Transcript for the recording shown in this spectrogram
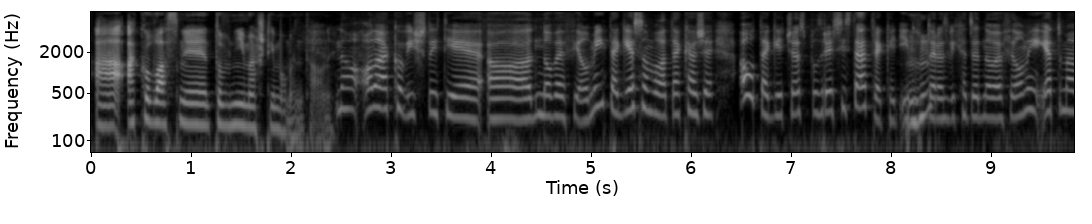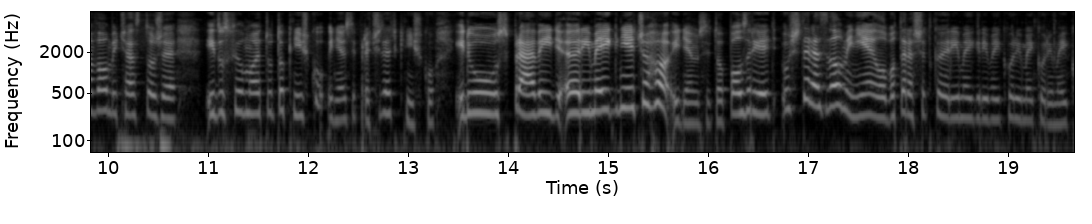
a ako vlastne to vnímaš ty momentálne. No, ono ako vyšli tie uh, nové filmy, tak ja som bola taká, že oh, tak je čas pozrieť si Star Trek, keď idú mm-hmm. teraz vychádzať nové filmy. Ja to mám veľmi často, že idú sfilmovať túto knižku, idem si prečítať knižku. Idú spra- spraviť e, remake niečoho, idem si to pozrieť. Už teraz veľmi nie, lebo teraz všetko je remake, remake, remake, remake.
